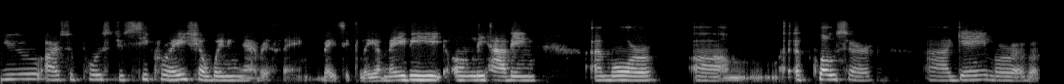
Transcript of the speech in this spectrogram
you are supposed to see Croatia winning everything basically, or maybe only having a more um, a closer uh, game or a,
